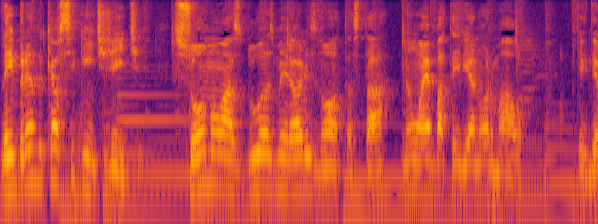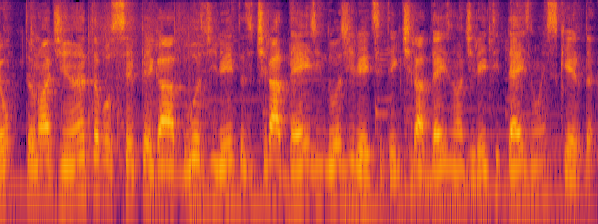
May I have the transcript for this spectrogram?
Lembrando que é o seguinte, gente, somam as duas melhores notas, tá? Não é bateria normal, entendeu? Então não adianta você pegar duas direitas e tirar 10 em duas direitas. Você tem que tirar 10 numa direita e 10 numa esquerda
